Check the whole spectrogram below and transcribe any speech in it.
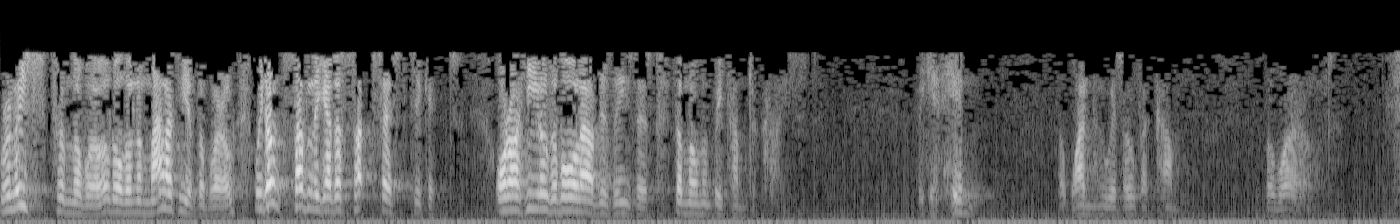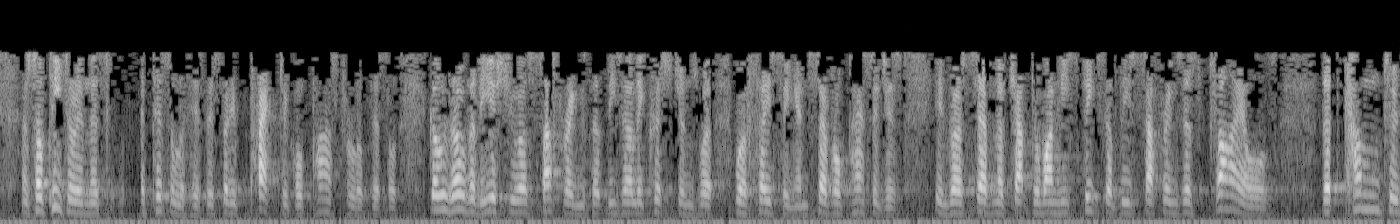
released from the world or the normality of the world. We don't suddenly get a success ticket or are healed of all our diseases the moment we come to Christ. We get Him, the one who has overcome the world. And so Peter, in this epistle of his, this very practical pastoral epistle, goes over the issue of sufferings that these early Christians were, were facing in several passages. In verse 7 of chapter 1, he speaks of these sufferings as trials that come to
